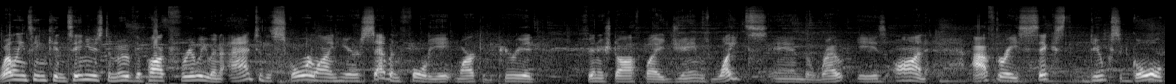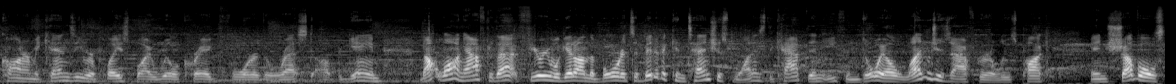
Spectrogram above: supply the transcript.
Wellington continues to move the puck freely and add to the scoreline here, 7:48 mark of the period finished off by James Whites, and the route is on. After a sixth Duke's goal, Connor McKenzie replaced by Will Craig for the rest of the game. Not long after that, Fury will get on the board. It's a bit of a contentious one as the captain, Ethan Doyle, lunges after a loose puck and shovels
